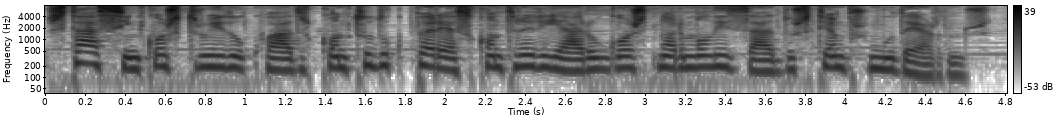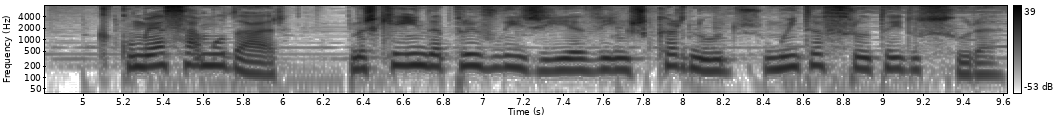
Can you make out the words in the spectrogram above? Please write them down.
Está assim construído o quadro com tudo o que parece contrariar o gosto normalizado dos tempos modernos, que começa a mudar, mas que ainda privilegia vinhos carnudos, muita fruta e doçura.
